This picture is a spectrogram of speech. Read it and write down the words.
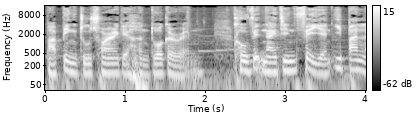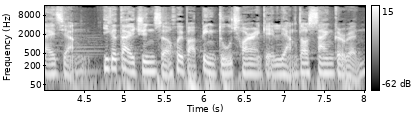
把病毒传染给很多个人。COVID-19 肺炎一般来讲，一个带菌者会把病毒传染给两到三个人。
